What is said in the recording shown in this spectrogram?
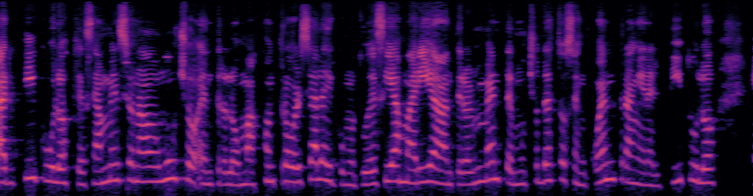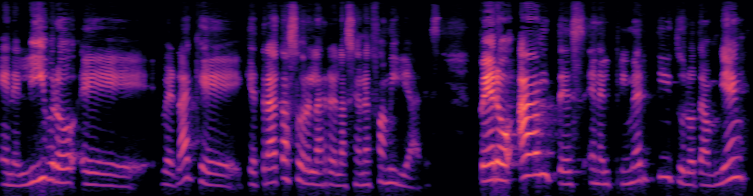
artículos que se han mencionado mucho entre los más controversiales y como tú decías, María, anteriormente, muchos de estos se encuentran en el título, en el libro, ¿verdad?, que, que trata sobre las relaciones familiares. Pero antes, en el primer título también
